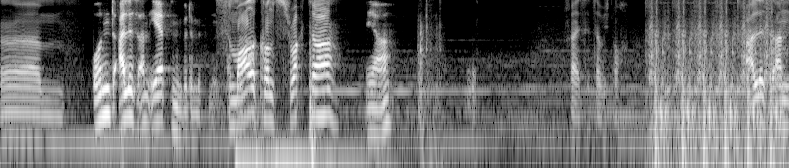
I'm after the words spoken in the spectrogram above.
Ähm, Und alles an Erzen bitte mitnehmen. Small Constructor. Ja. Scheiße, jetzt habe ich noch. Alles an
